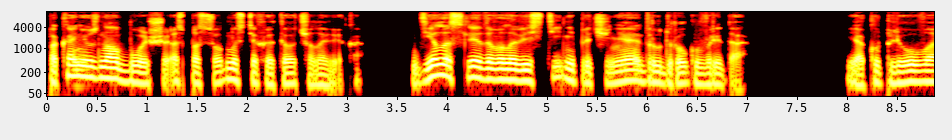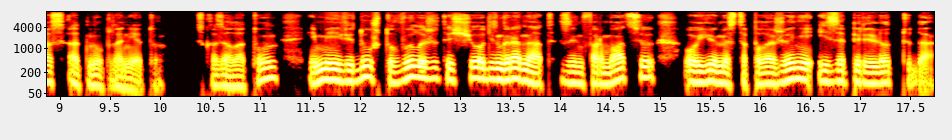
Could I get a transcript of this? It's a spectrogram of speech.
пока не узнал больше о способностях этого человека. Дело следовало вести, не причиняя друг другу вреда. «Я куплю у вас одну планету», — сказал Атон, имея в виду, что выложит еще один гранат за информацию о ее местоположении и за перелет туда.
